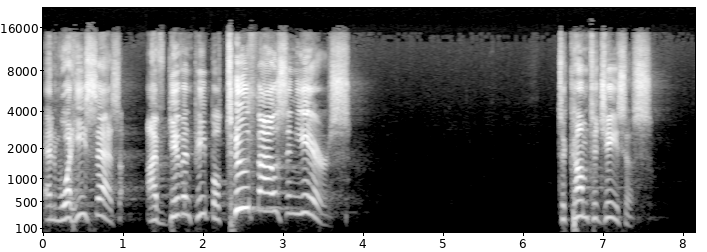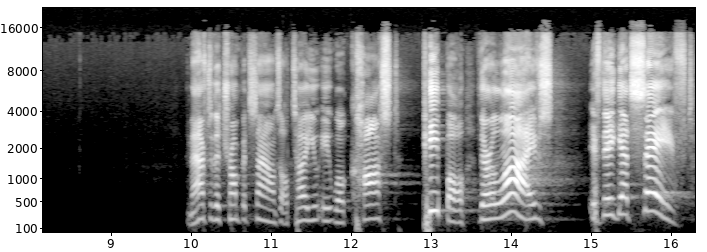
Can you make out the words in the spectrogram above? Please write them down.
And what He says, I've given people 2,000 years to come to Jesus. And after the trumpet sounds, I'll tell you, it will cost people their lives if they get saved.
